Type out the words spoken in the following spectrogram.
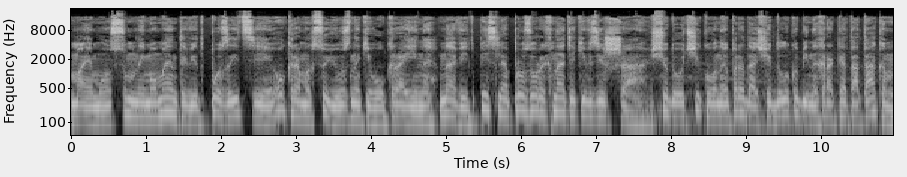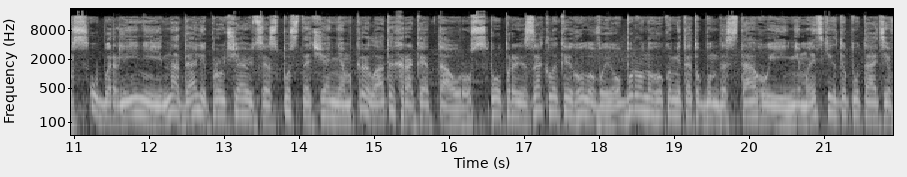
Маємо сумний момент від позиції окремих союзників України, навіть після прозорих натяків зі США щодо очікуваної передачі далекобійних ракет Атакамс у Берліні й надалі пручаються з постачанням крилатих ракет Таурус. Попри заклики голови оборонного комітету Бундестагу і німецьких депутатів,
